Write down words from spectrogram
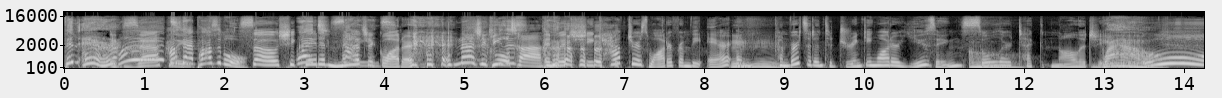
Thin air? Exactly. How's that possible? So she What? created magic Science. water. Magic Jesus. water. in which she captures water from the air and mm-hmm. converts it into drinking water using oh. solar technology. Wow. Ooh.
